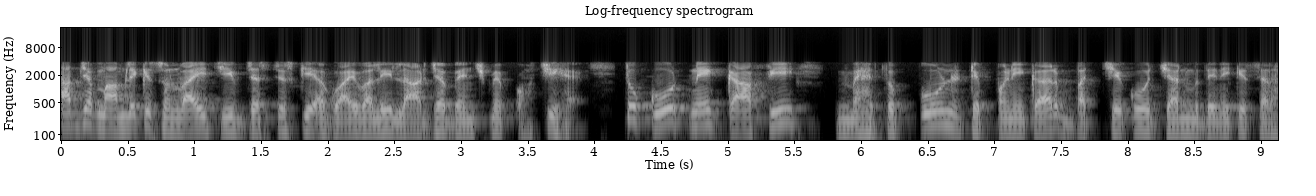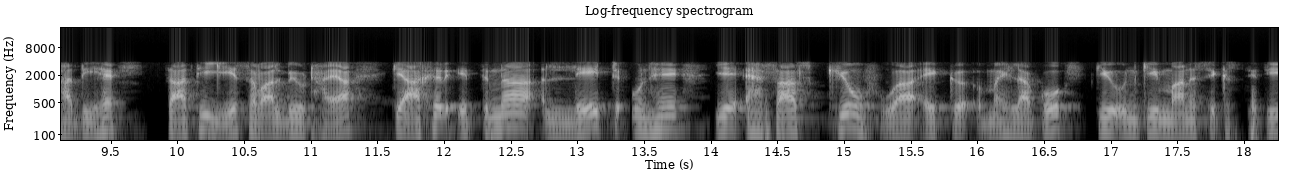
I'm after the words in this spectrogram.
अब जब मामले की सुनवाई चीफ जस्टिस की अगुवाई वाली लार्जर बेंच में पहुँची है तो कोर्ट ने काफ़ी महत्वपूर्ण टिप्पणी कर बच्चे को जन्म देने की सलाह दी है। साथ ही ये सवाल भी उठाया कि आखिर इतना लेट उन्हें ये एहसास क्यों हुआ एक महिला को कि उनकी मानसिक स्थिति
